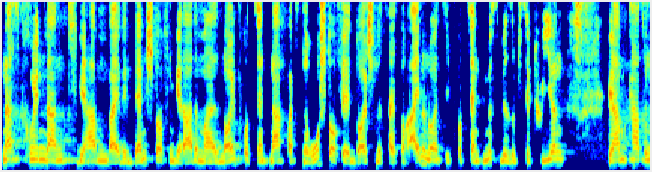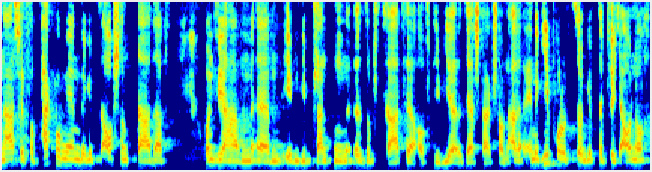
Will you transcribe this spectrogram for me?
Nassgrünland. Wir haben bei den Dämmstoffen gerade mal neun Prozent nachwachsende Rohstoffe in Deutschland. Das heißt, noch 91 Prozent müssen wir substituieren. Wir haben kartonagische Verpackungen. Da gibt es auch schon Startups. Und wir haben ähm, eben die Pflanzensubstrate, auf die wir sehr stark schauen. Aber Energieproduktion gibt es natürlich auch noch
